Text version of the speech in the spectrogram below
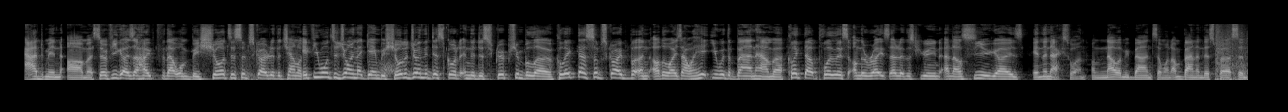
admin armor. So if you guys are hyped for that one, be sure to subscribe to the channel. If you want to join that game, be sure to join the Discord in the description below. Click that subscribe button. Otherwise, I'll hit you with a ban hammer. Click that playlist on the right side of the screen and I'll see you guys in the next one. Now let me ban someone. I'm banning this person.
